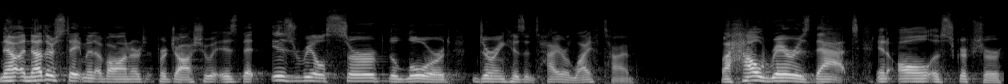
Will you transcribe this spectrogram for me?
Now, another statement of honor for Joshua is that Israel served the Lord during his entire lifetime. Well, how rare is that in all of Scripture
